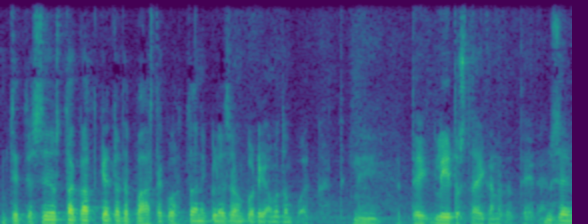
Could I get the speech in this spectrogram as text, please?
Mutta sitten jos se jostain katkee tältä pahasta kohtaa, niin kyllä se on korjaamaton paikka. Niin, että liitosta ei kannata tehdä. No se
